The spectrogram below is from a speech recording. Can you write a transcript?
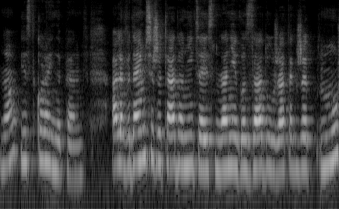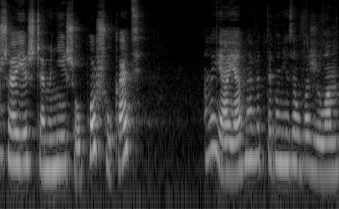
No, jest kolejny pęd. Ale wydaje mi się, że ta donica jest dla niego za duża, także muszę jeszcze mniejszą poszukać. Ale ja, ja nawet tego nie zauważyłam.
